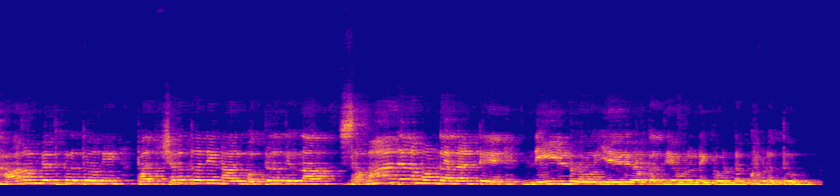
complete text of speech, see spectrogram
కారం వెతుకులతోని పచ్చలతోని నాలుగు ముద్దలు తిన్న సమాధానం ఉండాలంటే నీలో ఏరే ఒక దేవుడు నీకు ఉండకూడదు.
